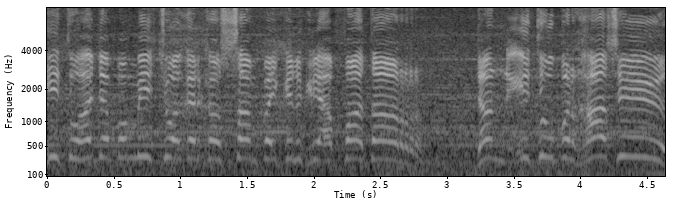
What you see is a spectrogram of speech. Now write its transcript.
Itu hanya pemicu agar kau sampai ke negeri Avatar. Dan itu berhasil.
